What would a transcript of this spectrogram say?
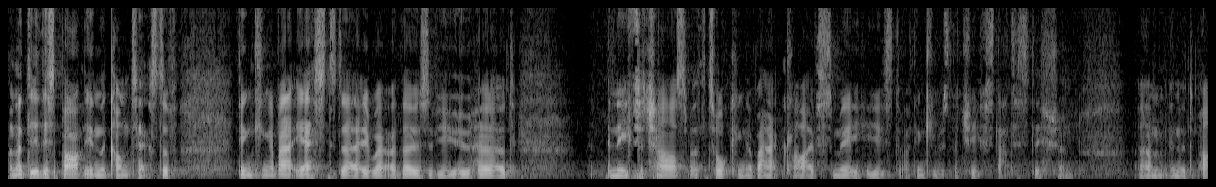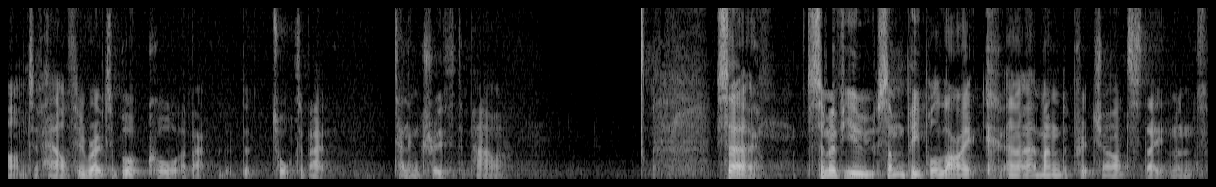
And I do this partly in the context of thinking about yesterday, where those of you who heard Anita Charlesworth talking about Clive Smee, who used to, I think he was the chief statistician um, in the Department of Health, who wrote a book called about, that talked about telling truth to power. So, some of you, some people like uh, Amanda Pritchard's statement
